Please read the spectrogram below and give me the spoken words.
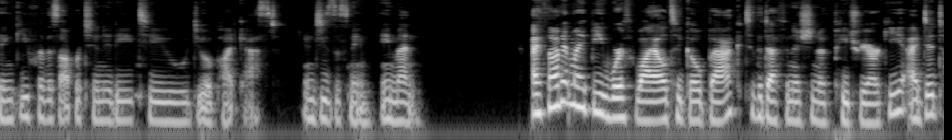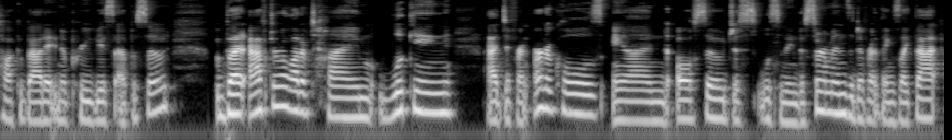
thank you for this opportunity to do a podcast. In Jesus' name, amen. I thought it might be worthwhile to go back to the definition of patriarchy. I did talk about it in a previous episode, but after a lot of time looking at different articles and also just listening to sermons and different things like that,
